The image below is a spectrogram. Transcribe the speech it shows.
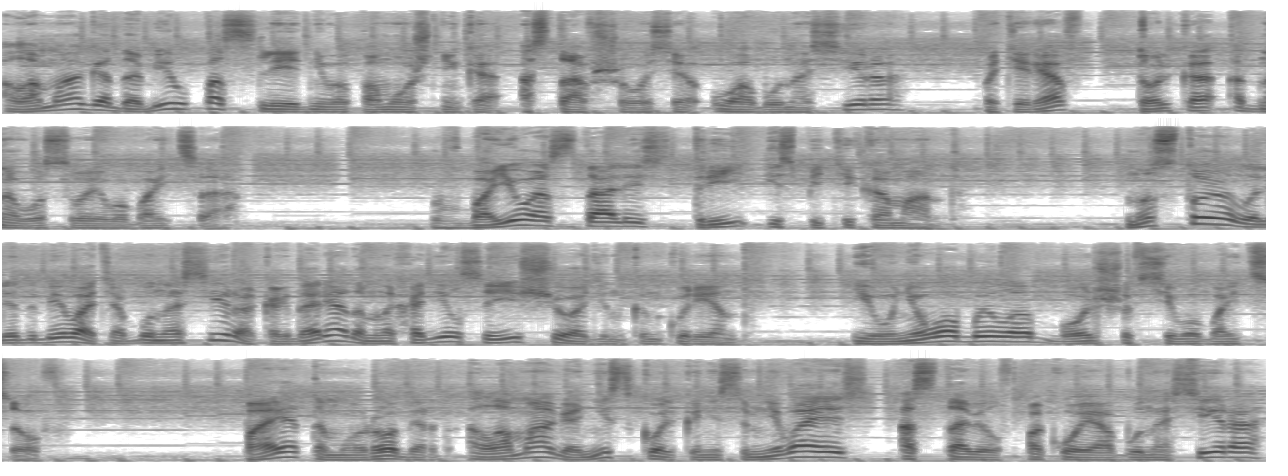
Аламага добил последнего помощника, оставшегося у Абу Насира, потеряв только одного своего бойца. В бою остались три из пяти команд. Но стоило ли добивать Абу Насира, когда рядом находился еще один конкурент, и у него было больше всего бойцов. Поэтому Роберт Аламага, нисколько не сомневаясь, оставил в покое Абу Насира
